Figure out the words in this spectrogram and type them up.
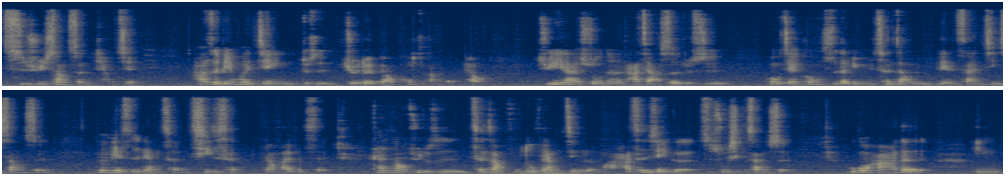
持续上升的条件，他这边会建议你就是绝对不要碰这档股票。举例来说呢，他假设就是某间公司的盈余成长率连三季上升，分别是两成、七成、两百分看上去就是成长幅度非常惊人嘛，它呈现一个指数型上升。不过它的营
